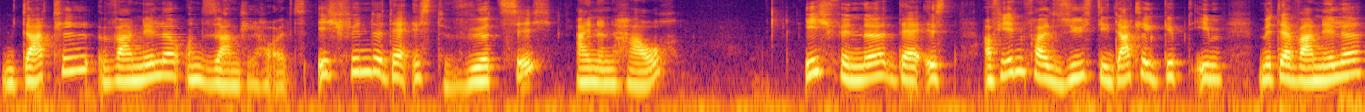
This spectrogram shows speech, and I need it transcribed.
Dattel, Vanille und Sandelholz. Ich finde, der ist würzig, einen Hauch. Ich finde, der ist auf jeden Fall süß. Die Dattel gibt ihm mit der Vanille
